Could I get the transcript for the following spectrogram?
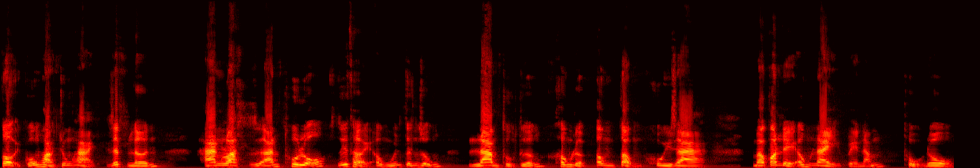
Tội của ông Hoàng Trung Hải rất lớn, hàng loạt dự án thua lỗ dưới thời ông Nguyễn Tân Dũng làm thủ tướng không được ông Tổng khui ra, mà còn để ông này về nắm thủ đô.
